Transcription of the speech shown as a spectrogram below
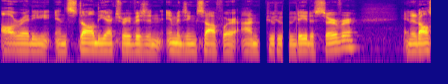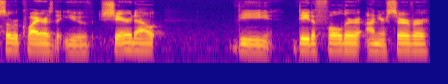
already installed the X-Ray Vision imaging software onto a data server, and it also requires that you've shared out the data folder on your server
